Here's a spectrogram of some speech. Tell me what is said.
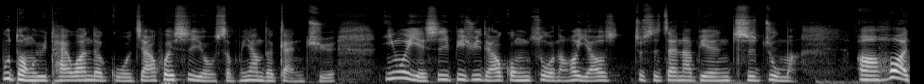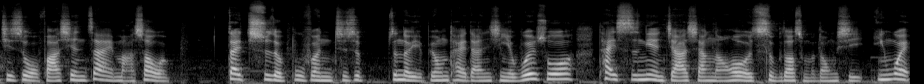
不同于台湾的国家，会是有什么样的感觉？因为也是必须得要工作，然后也要就是在那边吃住嘛。啊、后来其实我发现，在马绍尔在吃的部分，其实真的也不用太担心，也不会说太思念家乡，然后吃不到什么东西，因为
